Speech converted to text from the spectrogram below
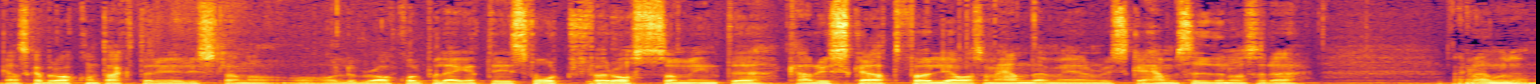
ganska bra kontakter i Ryssland och, och håller bra koll på läget. Det är svårt för oss som inte kan ryska att följa vad som händer med de ryska hemsidorna och sådär. Men, ja,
